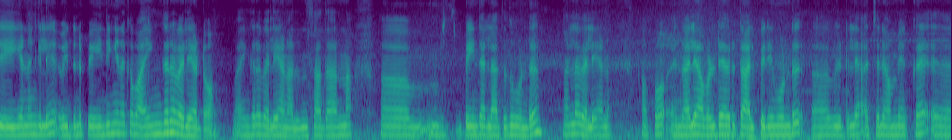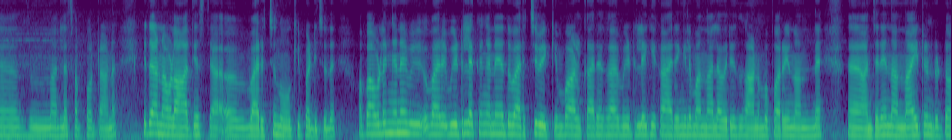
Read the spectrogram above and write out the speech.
ചെയ്യണമെങ്കിൽ ഇതിന് പെയിന്റിങ്ങിനൊക്കെ ഭയങ്കര വിലയാട്ടോ. ഭയങ്കര വിലയാണ്. അതൊന്നും സാധാരണ പെയിന്റ് അല്ലാത്തത് കൊണ്ട് നല്ല വിലയാണ്. അപ്പോൾ എന്നാലും അവളുടെ ഒരു താല്പര്യം കൊണ്ട് വീട്ടിലെ അച്ഛനും അമ്മയൊക്കെ നല്ല സപ്പോർട്ടാണ്. ഇതാണ് അവൾ ആദ്യം വരച്ച് നോക്കി പഠിച്ചത്. അപ്പോൾ അവളിങ്ങനെ വീട്ടിലൊക്കെ ഇങ്ങനെ ഇത് വരച്ച് വെക്കുമ്പോൾ ആൾക്കാരൊക്കെ വീട്ടിലേക്ക് കാര്യങ്ങളും വന്നാൽ അവർ ഇത് കാണുമ്പോൾ പറയും നല്ല അഞ്ജനെ നന്നായിട്ടുണ്ട് കേട്ടോ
